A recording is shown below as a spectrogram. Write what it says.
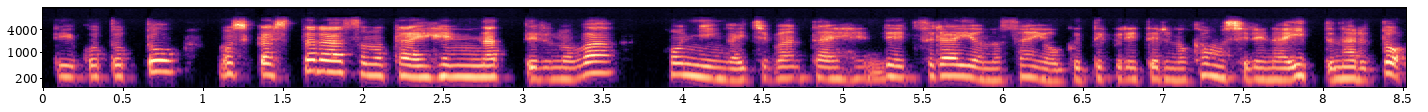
っていうことと、もしかしたらその大変になってるのは、本人が一番大変で辛いようなサインを送ってくれてるのかもしれないってなると、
